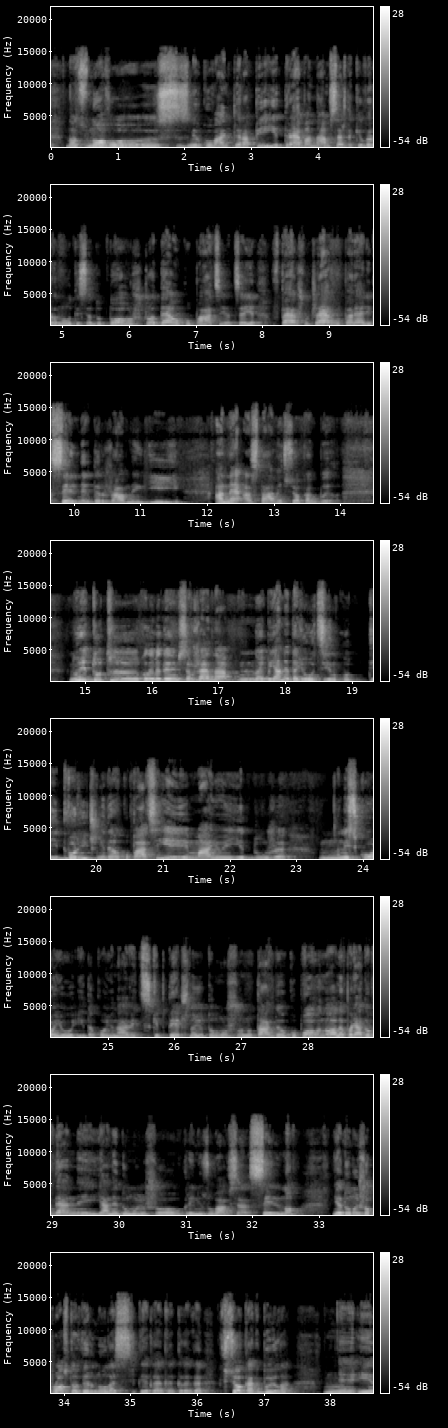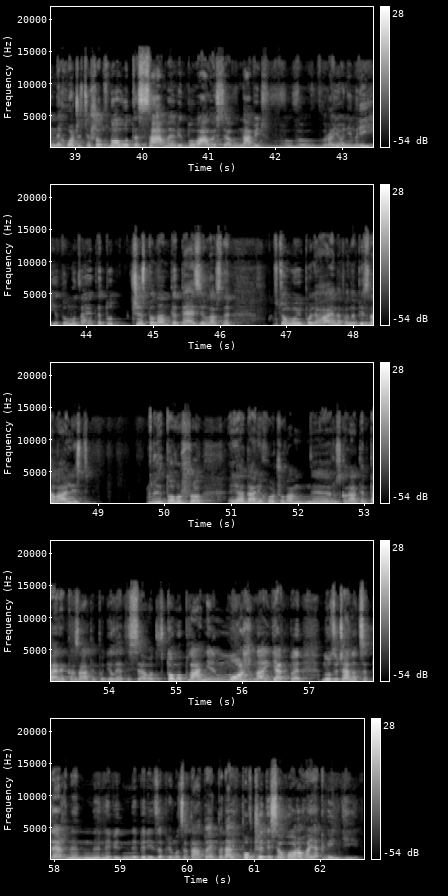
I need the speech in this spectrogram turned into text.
знову е, з міркувань терапії треба нам все ж таки вернутися до того, що деокупація це є в першу чергу перелік сильних державних дій, а не оставить все як було. Ну і тут, е, коли ми дивимося вже на. Ну, я не даю оцінку тій дворічній деокупації, маю її дуже низькою і такою навіть скептичною, тому що ну так, деокуповано, але порядок денний я не думаю, що українізувався сильно. Я думаю, що просто вернулось все як було. І не хочеться, щоб знову те саме відбувалося навіть в районі мрій. І тому, знаєте, тут чисто на антитезі, власне, в цьому і полягає, напевно, пізнавальність е, того, що я далі хочу вам е, розказати, переказати, поділитися. От в тому плані можна, якби, ну, звичайно, це теж не, не, не, беріть за пряму цитату, якби навіть повчитися у ворога, як він діє.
